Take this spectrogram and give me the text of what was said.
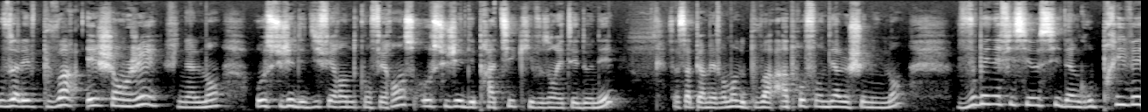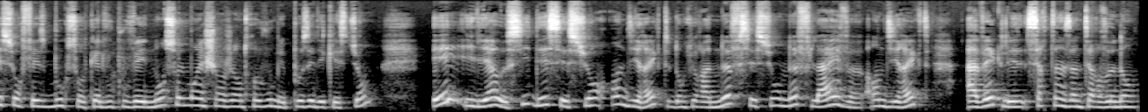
où vous allez pouvoir échanger finalement au sujet des différentes conférences, au sujet des pratiques qui vous ont été données. Ça, ça permet vraiment de pouvoir approfondir le cheminement. Vous bénéficiez aussi d'un groupe privé sur Facebook sur lequel vous pouvez non seulement échanger entre vous, mais poser des questions. Et il y a aussi des sessions en direct, donc il y aura 9 sessions, 9 lives en direct avec certains intervenants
